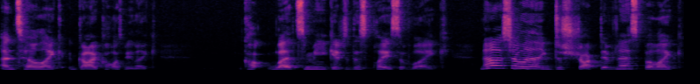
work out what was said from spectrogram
until like God calls me like ca- lets me get to this place of like not necessarily like destructiveness but like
